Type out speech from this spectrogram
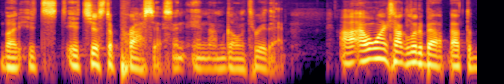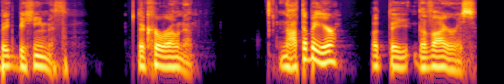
but it's it's just a process, and, and I'm going through that. Uh, I want to talk a little bit about the big behemoth, the corona, not the beer, but the the virus.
